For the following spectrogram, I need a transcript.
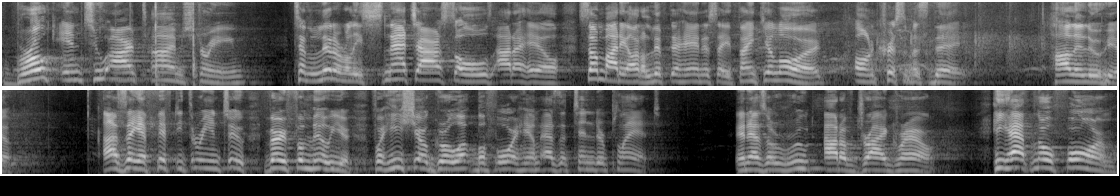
broke into our time stream to literally snatch our souls out of hell. Somebody ought to lift their hand and say, Thank you, Lord, on Christmas Day. Hallelujah. Isaiah 53 and 2, very familiar. For he shall grow up before him as a tender plant and as a root out of dry ground. He hath no form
